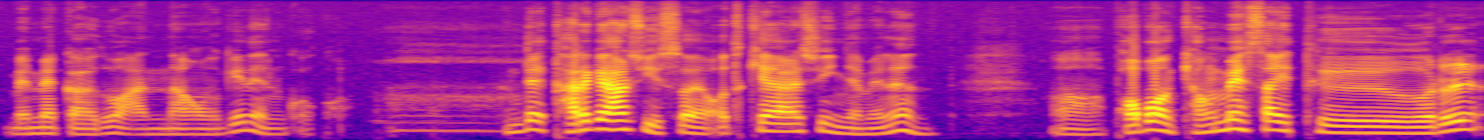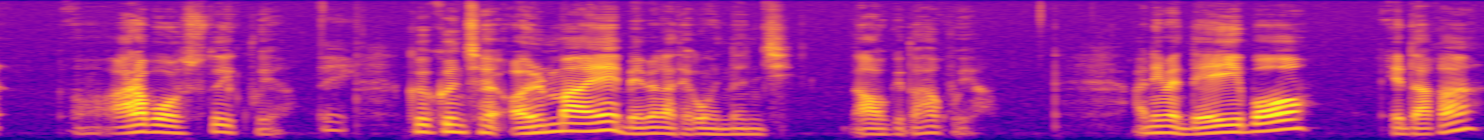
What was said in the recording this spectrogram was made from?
매매가도 안 나오게 되는 거고. 아, 근데 다르게 할 수 있어요. 어떻게 할 수 있냐면은 어, 법원 경매 사이트를 어, 알아볼 수도 있고요. 네. 그 근처에 얼마에 매매가 되고 있는지 나오기도 하고요. 아니면 네이버에다가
